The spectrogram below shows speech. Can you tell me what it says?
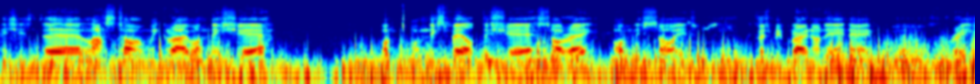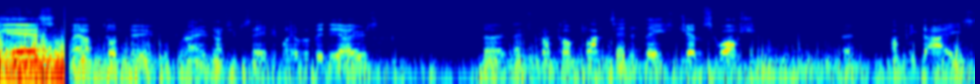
this is the last time we grow on this year, on, on this field this year, sorry, on this side, because we've grown on here now for three years. I have done new ground as you've seen in my other videos. So let's crack on planting these gem squash and happy days.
